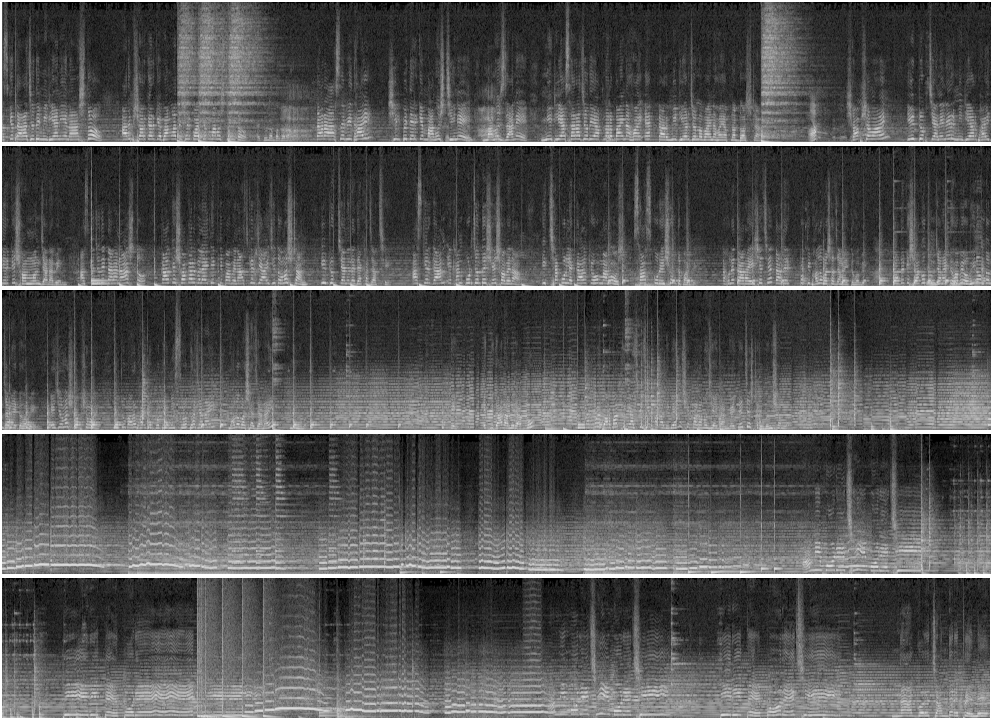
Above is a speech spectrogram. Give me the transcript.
আজকে তারা যদি মিডিয়া নিয়ে না আসতো আরিফ সরকারকে বাংলাদেশের কয়জন মানুষ চিনত? তারা আছে বিধায় শিল্পীদেরকে মানুষ চিনে মানুষ জানে। মিডিয়া ছাড়া যদি আপনার বায়না হয় একটার মিডিয়ার জন্য বায়না হয় আপনার দশটা। সব সময় ইউটিউব চ্যানেলের মিডিয়ার ভাইদেরকে সম্মান জানাবেন। আজকে যদি তারা না আসতো, কালকে সকালবেলায় দেখতে পাবেন আজকের যে আয়োজিত অনুষ্ঠান ইউটিউব চ্যানেলে দেখা যাচ্ছে। আজকের গান এখান পর্যন্ত শেষ হবে না। ইচ্ছা করলে কালকেও মানুষ সার্চ করে শুনতে পারবে। তাহলে তারা এসেছে, তাদের প্রতি ভালোবাসা জানাইতে হবে। তাদেরকে স্বাগতম জানাইতে হবে, অভিনন্দন জানাইতে হবে। এই জন্য সবসময় ইউটিউব আরও ভাইদের প্রতি আমি শ্রদ্ধা জানাই, ভালোবাসা জানাই। ধন্যবাদ। একটি গান আমি রাখব। তারপরে দরবার থেকে আজকে যে পালা দিবেন, সে পালা অনুযায়ী গান গাইতে চেষ্টা করব, ইনশাল্লাহ। aprender.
